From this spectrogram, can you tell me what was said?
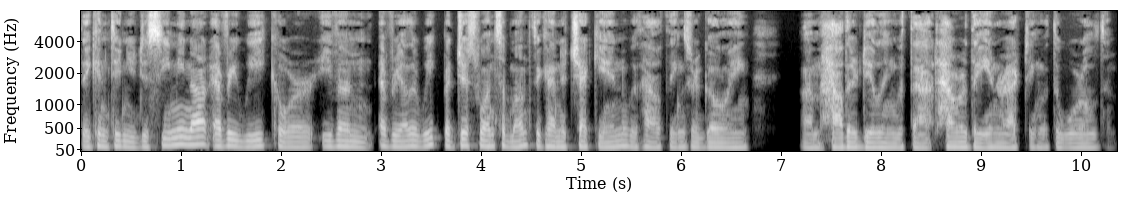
they continue to see me not every week or even every other week, but just once a month to kind of check in with how things are going, um, how they're dealing with that, how are they interacting with the world, and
